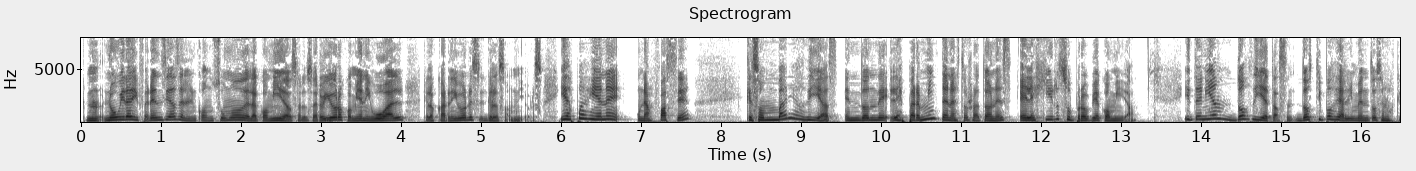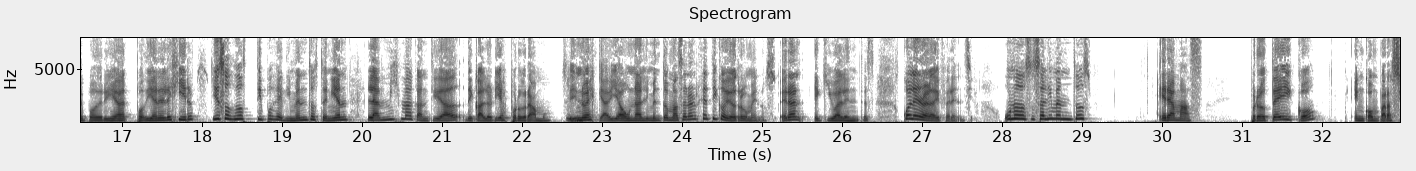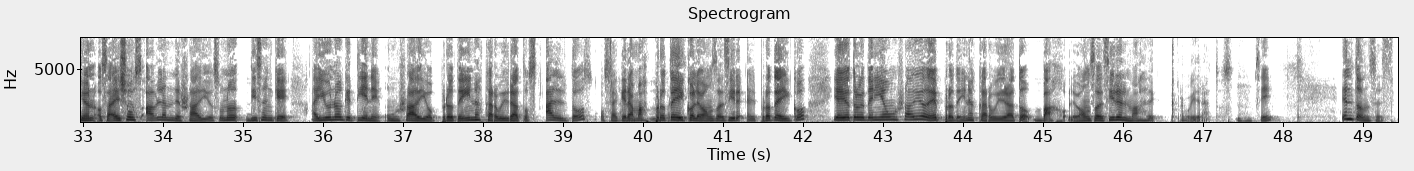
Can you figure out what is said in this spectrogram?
no, no hubiera diferencias en el consumo de la comida. O sea, los herbívoros comían igual que los carnívoros y que los omnívoros. Y después viene una fase que son varios días en donde les permiten a estos ratones elegir su propia comida. Y tenían dos dietas, dos tipos de alimentos en los que podría- podían elegir, y esos dos tipos de alimentos tenían la misma cantidad de calorías por gramo. ¿sí? No es que había un alimento más energético y otro menos, eran equivalentes. ¿Cuál era la diferencia? Uno de esos alimentos era más proteico en comparación, o sea, ellos hablan de radios. Uno dicen que hay uno que tiene un radio proteínas, carbohidratos altos, o sea, que era más proteico, le vamos a decir el proteico, y hay otro que tenía un radio de proteínas, carbohidrato bajo, le vamos a decir el más de carbohidratos, ¿sí? Entonces,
